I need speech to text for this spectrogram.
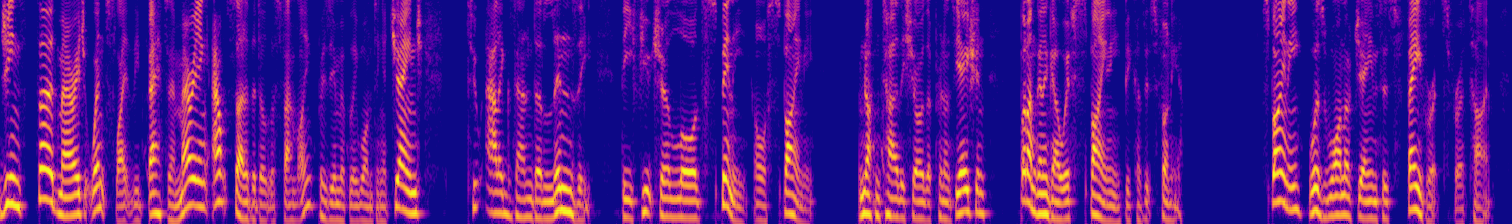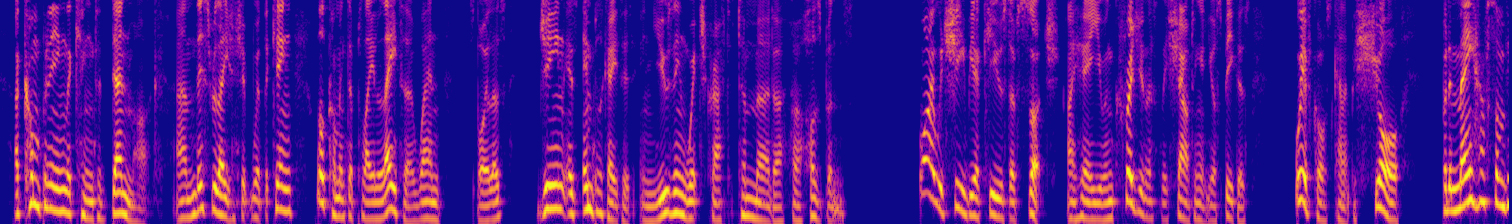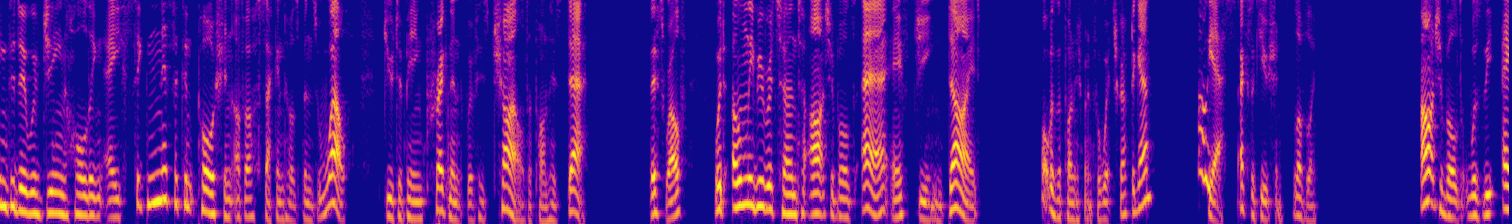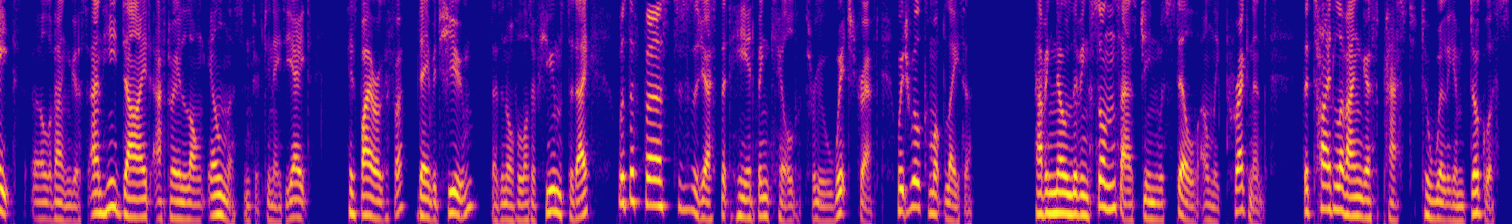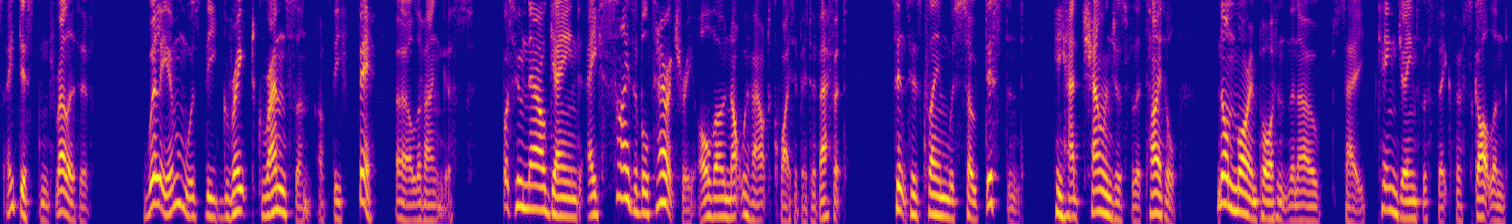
Jean's third marriage went slightly better, marrying outside of the Douglas family, presumably wanting a change, to Alexander Lindsay, the future Lord Spinney, or Spiny. I'm not entirely sure of the pronunciation, but I'm going to go with Spiny because it's funnier. Spiny was one of James's favourites for a time, accompanying the king to Denmark, and this relationship with the king will come into play later when, spoilers, Jean is implicated in using witchcraft to murder her husbands. Why would she be accused of such? I hear you incredulously shouting at your speakers, we, of course, cannot be sure, but it may have something to do with Jean holding a significant portion of her second husband's wealth due to being pregnant with his child upon his death. This wealth would only be returned to Archibald's heir if Jean died. What was the punishment for witchcraft again? Oh yes, execution. Lovely. Archibald was the eighth Earl of Angus, and he died after a long illness in 1588, his biographer, David Hume, there's an awful lot of Humes today, was the first to suggest that he had been killed through witchcraft, which will come up later. Having no living sons, as Jean was still only pregnant, the title of Angus passed to William Douglas, a distant relative. William was the great grandson of the fifth Earl of Angus, but who now gained a sizable territory, although not without quite a bit of effort. Since his claim was so distant, he had challengers for the title, none more important than, oh, say, King James VI of Scotland.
